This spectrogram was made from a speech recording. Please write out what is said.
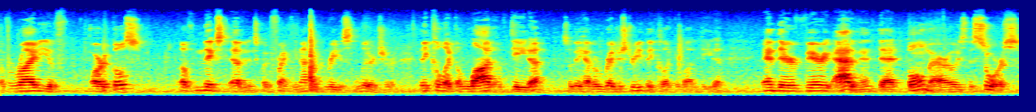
a variety of articles of mixed evidence, quite frankly, not the greatest literature. They collect a lot of data, so they have a registry, they collect a lot of data, and they're very adamant that bone marrow is the source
